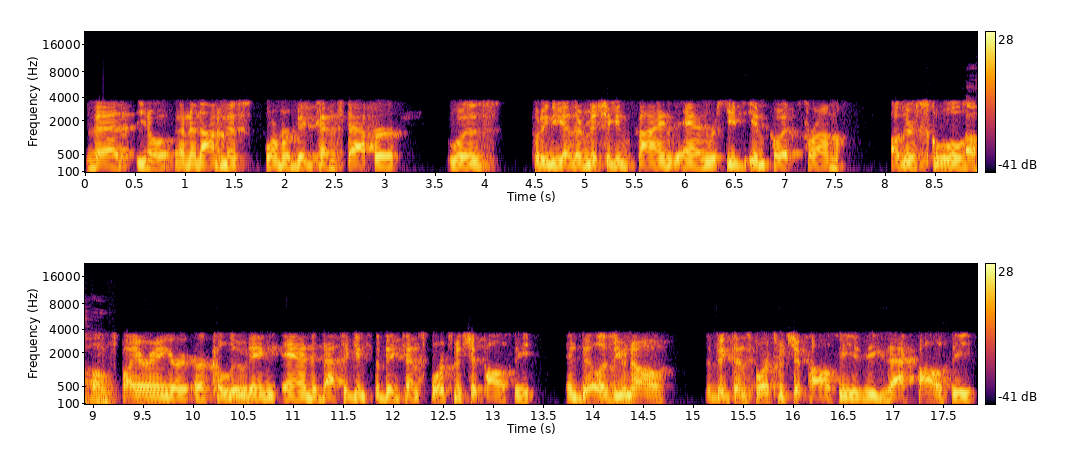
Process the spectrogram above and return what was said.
that, you know, an anonymous former Big Ten staffer was putting together Michigan signs and received input from other schools oh. conspiring or, or colluding, and that's against the Big Ten sportsmanship policy. And Bill, as you know, the Big Ten sportsmanship policy is the exact policy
